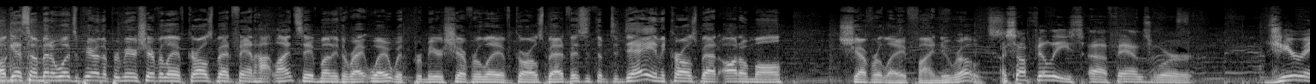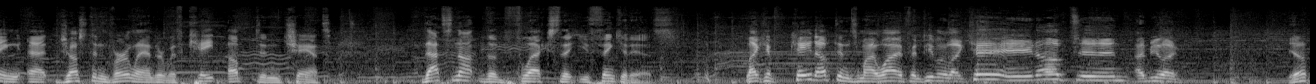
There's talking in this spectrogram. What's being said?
Well, guests on Ben Woods appear on the Premier Chevrolet of Carlsbad fan hotline. Save money the right way with Premier Chevrolet of Carlsbad. Visit them today in the Carlsbad Auto Mall. Chevrolet, find new roads. I saw Phillies uh, fans were jeering at Justin Verlander with Kate Upton chants. That's not the flex that you think it is. Like if Kate Upton's my wife and people are like Kate Upton, I'd be like, "Yep,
